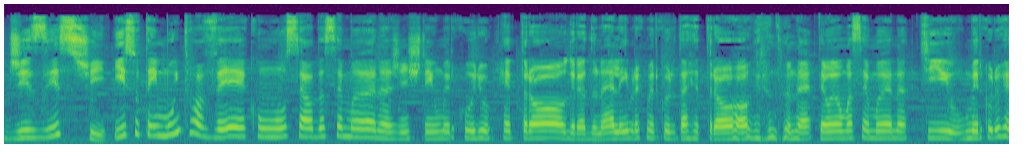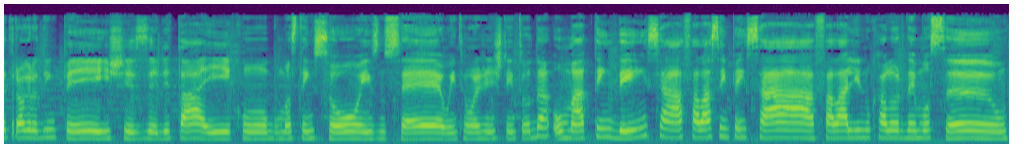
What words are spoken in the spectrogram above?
desistir. Isso tem muito a ver com o céu da semana. A gente tem um Mercúrio retrógrado, né? Lembra que o Mercúrio tá retrógrado, né? Então é uma semana que o Mercúrio retrógrado em peixes, ele aí com algumas tensões no céu, então a gente tem toda uma tendência a falar sem pensar, a falar ali no calor da emoção,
